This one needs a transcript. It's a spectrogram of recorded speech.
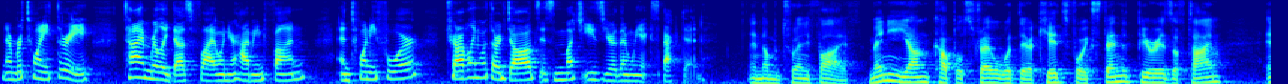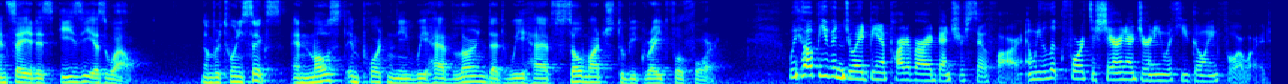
Number 23. Time really does fly when you're having fun. And 24. Traveling with our dogs is much easier than we expected. And number 25. Many young couples travel with their kids for extended periods of time and say it is easy as well. Number 26. And most importantly, we have learned that we have so much to be grateful for. We hope you've enjoyed being a part of our adventure so far, and we look forward to sharing our journey with you going forward.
